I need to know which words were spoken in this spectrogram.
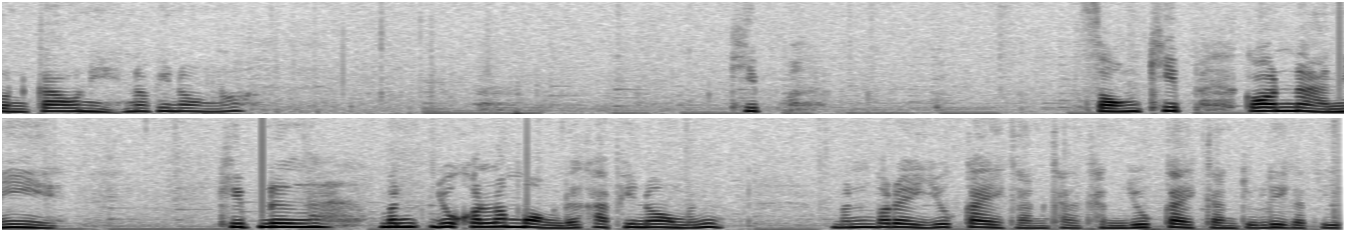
ต้นเก้านี่เนาะพี่น้องเนาะคลิปสองคลิปก้อนหน้านี่คลิปหนึ่งมันอยู่คนละมองเด้อค่ะ พี่น้องมันมันบ่ได้อยู่ใกล้กันค่ะขันอยู่ใกล้กันจุลี่กะที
